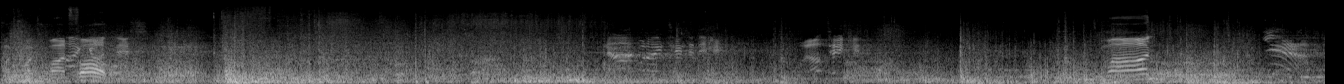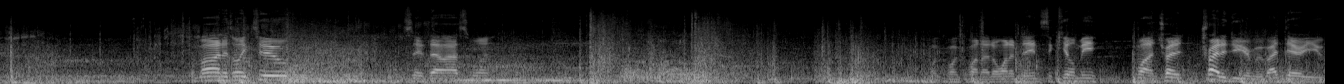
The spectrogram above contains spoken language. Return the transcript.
Come on, come on, come on, fall. got this. Not what I intended to hit. But I'll take it. Come on. Yeah! Come on, it's only two. Save that last one. Come on, come on, come on. I don't want him to insta kill me. Come on, try to try to do your move. I dare you.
